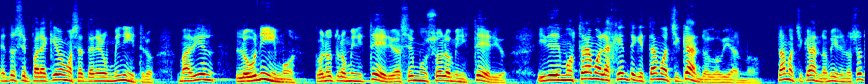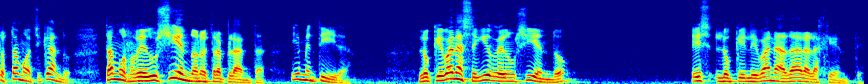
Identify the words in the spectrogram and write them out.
Entonces, ¿para qué vamos a tener un ministro? Más bien lo unimos con otro ministerio, hacemos un solo ministerio y le demostramos a la gente que estamos achicando el gobierno. Estamos achicando, miren, nosotros estamos achicando, estamos reduciendo nuestra planta. Y es mentira. Lo que van a seguir reduciendo es lo que le van a dar a la gente.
